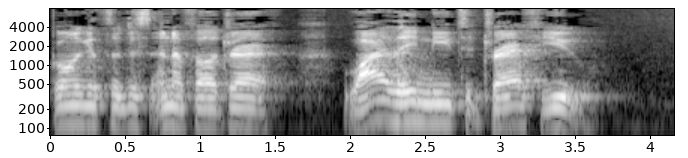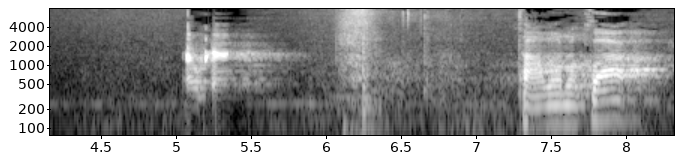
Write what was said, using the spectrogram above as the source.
going into this NFL draft why they need to draft you. Okay. Time on the clock.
